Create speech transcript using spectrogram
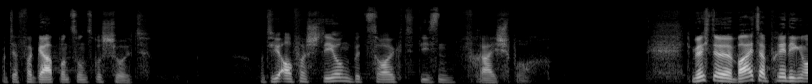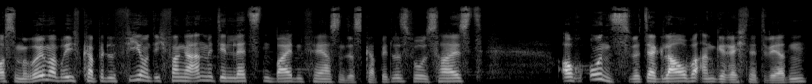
und er vergab uns unsere Schuld. Und die Auferstehung bezeugt diesen Freispruch. Ich möchte weiter predigen aus dem Römerbrief Kapitel 4 und ich fange an mit den letzten beiden Versen des Kapitels, wo es heißt, auch uns wird der Glaube angerechnet werden,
